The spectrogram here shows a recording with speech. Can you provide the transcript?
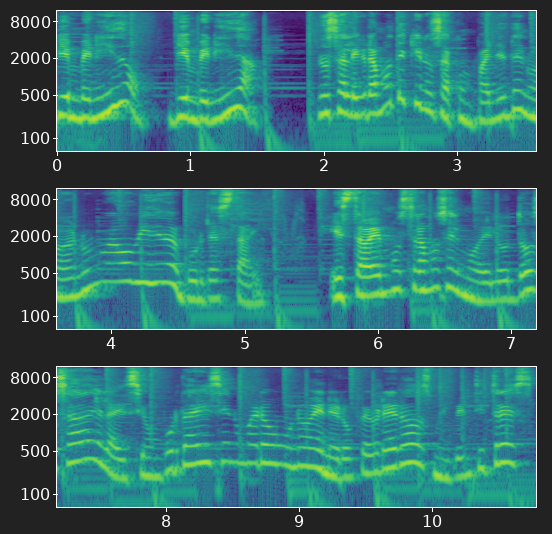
Bienvenido, bienvenida. Nos alegramos de que nos acompañes de nuevo en un nuevo video de Burda Style. Esta vez mostramos el modelo 2A de la edición Burda Easy número 1 de enero-febrero 2023.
